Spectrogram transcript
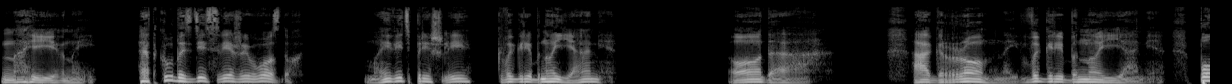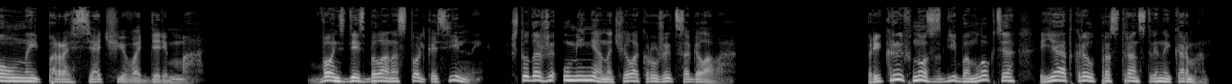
наивный. Откуда здесь свежий воздух? Мы ведь пришли к выгребной яме. О да, огромной выгребной яме, полной поросячьего дерьма. Вонь здесь была настолько сильной, что даже у меня начала кружиться голова. Прикрыв нос сгибом локтя, я открыл пространственный карман.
